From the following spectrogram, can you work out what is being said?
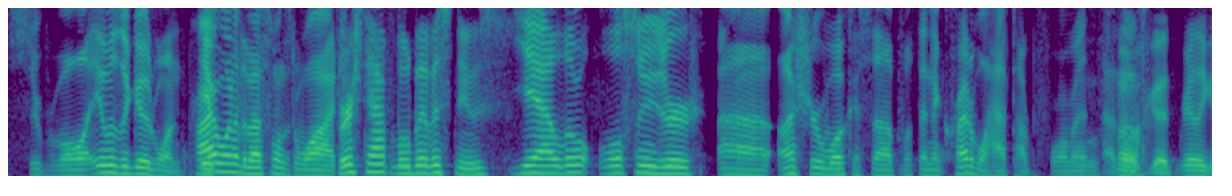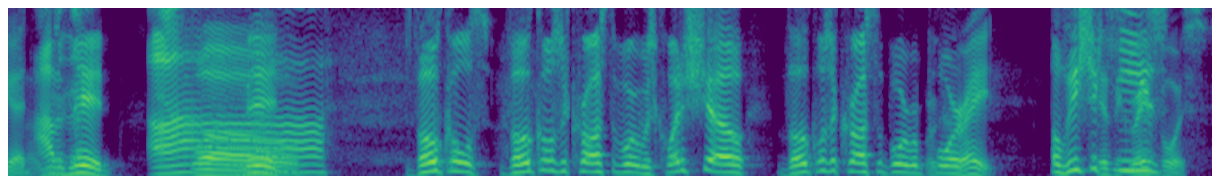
Super Bowl. It was a good one. Probably Yep. one of the best ones to watch. First half, a little bit of a snooze. yeah, a little little snoozer. Uh, Usher woke us up with an incredible halftime performance. That was good. Really good. I was Mid Ah, vocals, vocals across the board was quite a show. Vocals across the board were We're poor. great. Alicia He has a great Keys, voice.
